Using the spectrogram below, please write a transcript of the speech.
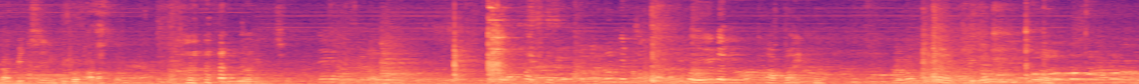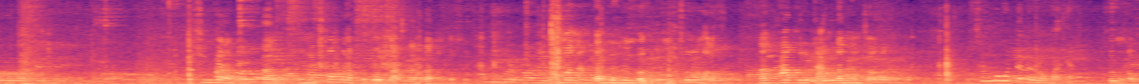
나 미친 그거 다 봤어. 우영이 미친. 아까 이렇게 이렇게 쭉 뻗고 여기가 이렇게 아파요. 이렇게 지금? 응. 신기하네. 난 오늘 처음 알았어. 머리가 안 단다는 것을. 나만 안 단다는 것을 오늘 처음 알았어. 난 다 그렇게 안 닿는 줄 알았는데. 술 먹을 때문에 그런 거 아니야? 그런가 봐.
